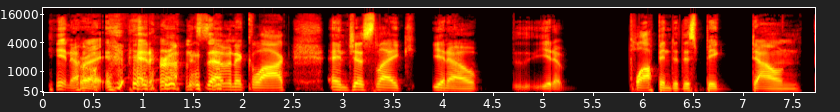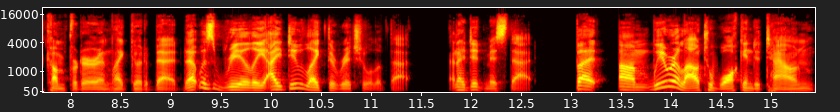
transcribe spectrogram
you know, Right. at around seven o'clock, and just like you know, you know, plop into this big down comforter and like go to bed. That was really I do like the ritual of that. And I did miss that. But um we were allowed to walk into town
